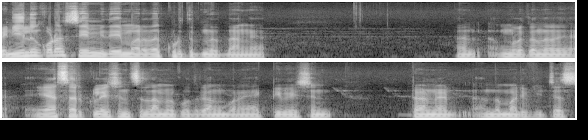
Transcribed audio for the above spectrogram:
வெனியிலும் கூட சேம் இதே மாதிரி தான் கொடுத்துட்டு இருந்தாங்க உங்களுக்கு அந்த ஏர் சர்க்குலேஷன்ஸ் எல்லாமே கொடுத்துருக்காங்க பாருங்கள் ஆக்டிவேஷன் டர்னட் அந்த மாதிரி ஃபீச்சர்ஸ்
